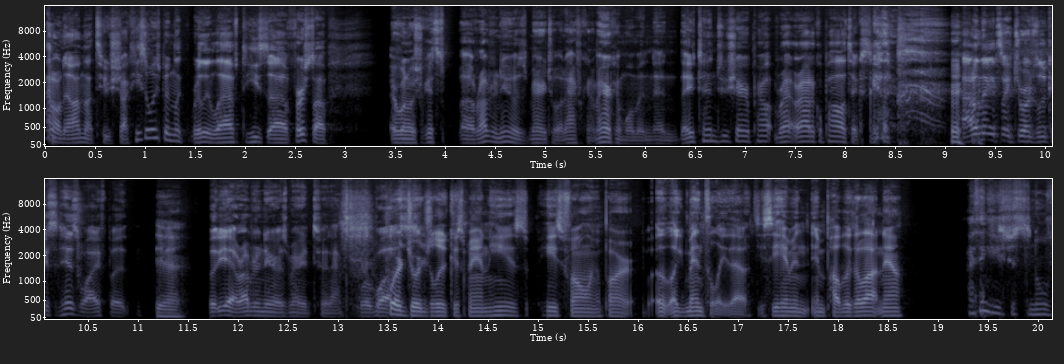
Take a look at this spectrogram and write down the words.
I don't know. I'm not too shocked. He's always been like really left. He's uh first off, everyone always forgets uh, Robert De Niro is married to an African American woman, and they tend to share ra- radical politics together. I don't think it's like George Lucas and his wife, but yeah. But yeah, Robert De Niro is married to an African or was. Poor George Lucas, man. He is he's falling apart. Uh, Like mentally though. Do you see him in, in public a lot now? I think he's just an old.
